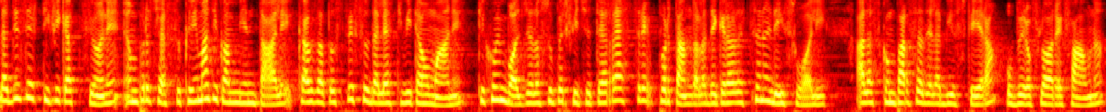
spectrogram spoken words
La desertificazione è un processo climatico-ambientale causato spesso dalle attività umane, che coinvolge la superficie terrestre portando alla degradazione dei suoli, alla scomparsa della biosfera, ovvero flora e fauna,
